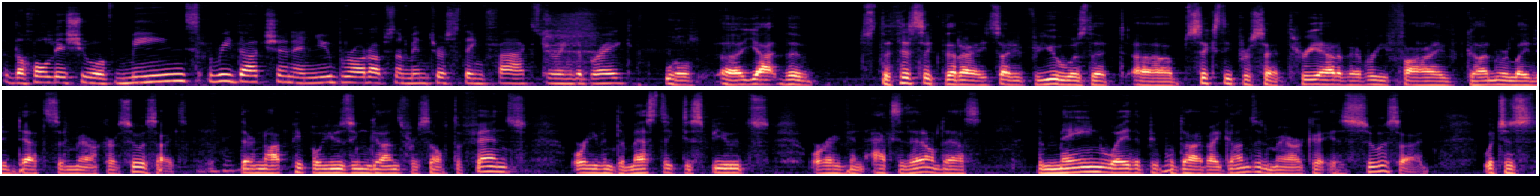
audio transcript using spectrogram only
the whole issue of means reduction, and you brought up some interesting facts during the break. Well, uh, yeah, the statistic that I cited for you was that uh, 60%, three out of every five gun related deaths in America are suicides. They're not people using guns for self defense or even domestic disputes or even accidental deaths. The main way that people die by guns in America is suicide, which is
